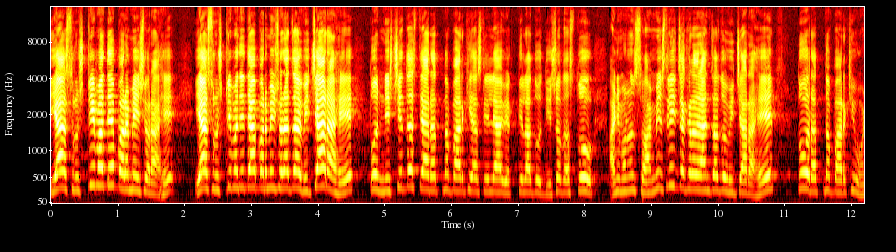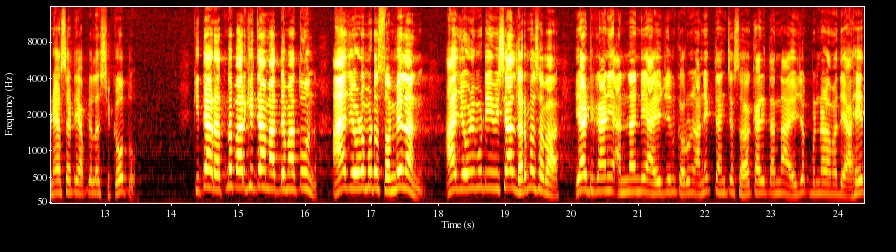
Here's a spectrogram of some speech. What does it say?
या सृष्टीमध्ये परमेश्वर आहे. या सृष्टीमध्ये त्या परमेश्वराचा विचार आहे तो निश्चितच त्या रत्नपारखी असलेल्या व्यक्तीला तो दिसत असतो. आणि म्हणून स्वामी श्री चक्रधरांचा जो विचार आहे तो रत्नपारखी होण्यासाठी आपल्याला शिकवतो. की त्या रत्नपारखीच्या माध्यमातून आज एवढं मोठं संमेलन आज एवढी मोठी विशाल धर्मसभा या ठिकाणी अण्णांनी आयोजन करून अनेक त्यांचे सहकारी त्यांना आयोजक मंडळामध्ये आहेत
